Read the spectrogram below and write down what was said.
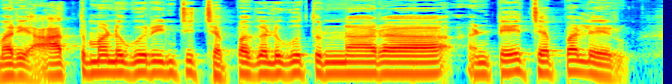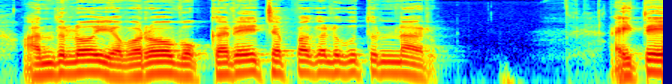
మరి ఆత్మను గురించి చెప్పగలుగుతున్నారా? అంటే చెప్పలేరు. అందులో ఎవరో ఒక్కరే చెప్పగలుగుతున్నారు. అయితే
